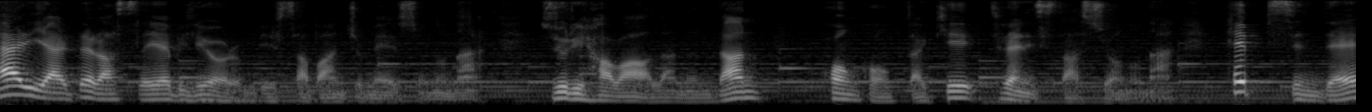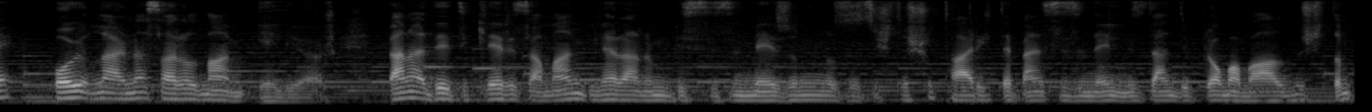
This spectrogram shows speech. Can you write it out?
Her yerde rastlayabiliyorum bir Sabancı mezununa. Zürih Havaalanı'ndan Hong Kong'daki tren istasyonuna. Hepsinde boyunlarına sarılmam geliyor. Bana dedikleri zaman Güler Hanım biz sizin mezununuzuz işte şu tarihte ben sizin elinizden diplomamı almıştım.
